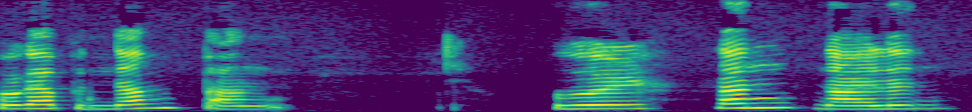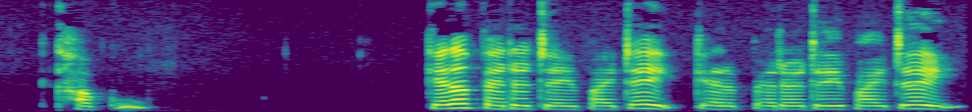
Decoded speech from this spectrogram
홀가분한 밤. 우울한 날은 가고 Get a better day by day, get a better day by day。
